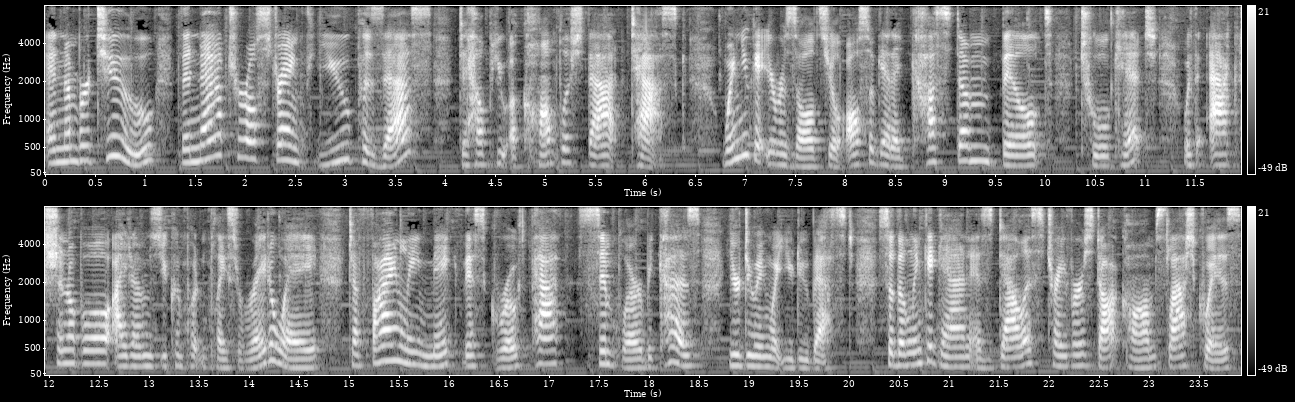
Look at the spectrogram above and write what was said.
And number two, the natural strength you possess to help you accomplish that task. When you get your results, you'll also get a custom built toolkit with actionable items you can put in place right away to finally make this growth path simpler because you're doing what you do best. So the link again is dallastravers.com slash quiz.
